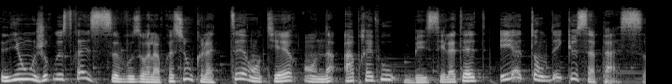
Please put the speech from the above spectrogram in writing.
Lion, jour de stress, vous aurez l'impression que la terre entière en a après vous. Baissez la tête et attendez que ça passe.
